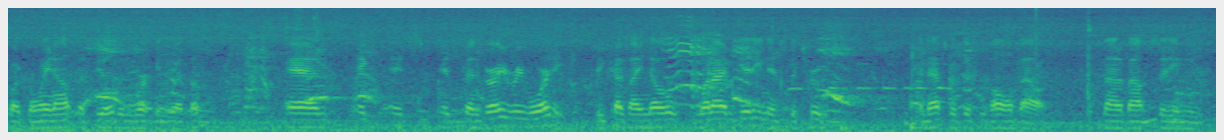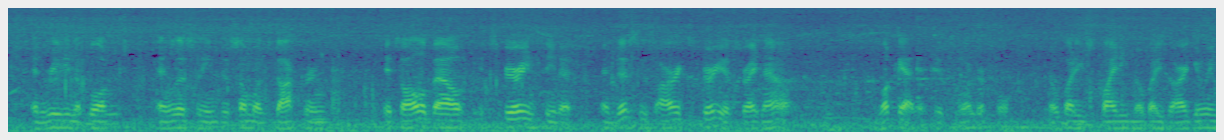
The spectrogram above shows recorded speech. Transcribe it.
by going out in the field and working with them. And it, it's, it's been very rewarding because I know what I'm getting is the truth. And that's what this is all about. It's not about sitting and reading a book and listening to someone's doctrine. It's all about experiencing it. And this is our experience right now. Look at it. It's wonderful. Nobody's fighting. Nobody's arguing.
